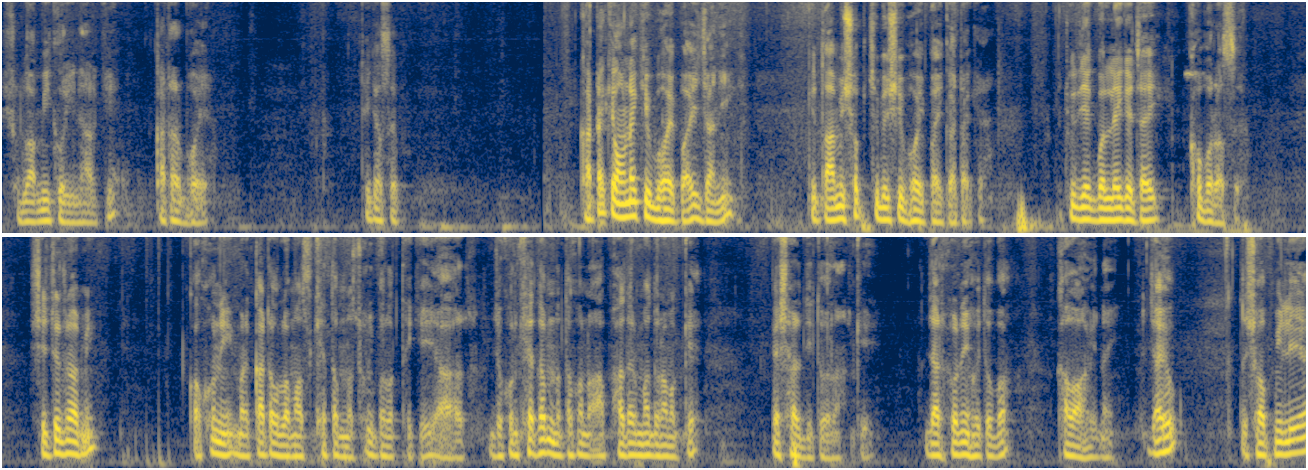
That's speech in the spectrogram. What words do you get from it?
শুধু আমি করি না আর কি, কাটার ভয়ে। ঠিক আছে? কাটাকে অনেকেই ভয় পাই জানি। কিন্তু আমি সবচেয়ে বেশি ভয় পাই কাটাকে। যদি একবার লেগে যায়, খবর আছে। সেজন্য আমি কখনই মানে কাটাওলা মাছ খেতাম না ছোটবেলার থেকে, আর যখন খেতাম না তখন ফাদার মাদার আমাকে প্রেশার দিত না আর কি। যার কারণে হয়তো বা খাওয়া হয় নাই। যাই হোক, তো সব মিলিয়ে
